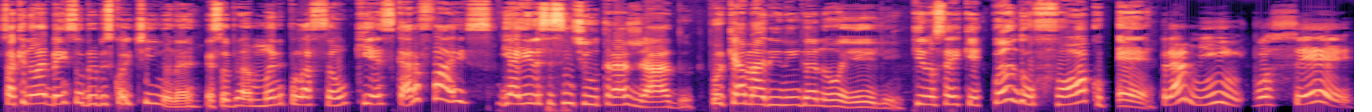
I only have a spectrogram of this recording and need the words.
Só que não é bem sobre o biscoitinho, né? É sobre a manipulação que esse cara faz. E aí ele se sentiu ultrajado, porque a Marina enganou ele, que não sei o quê. Quando o foco é, pra mim, você,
